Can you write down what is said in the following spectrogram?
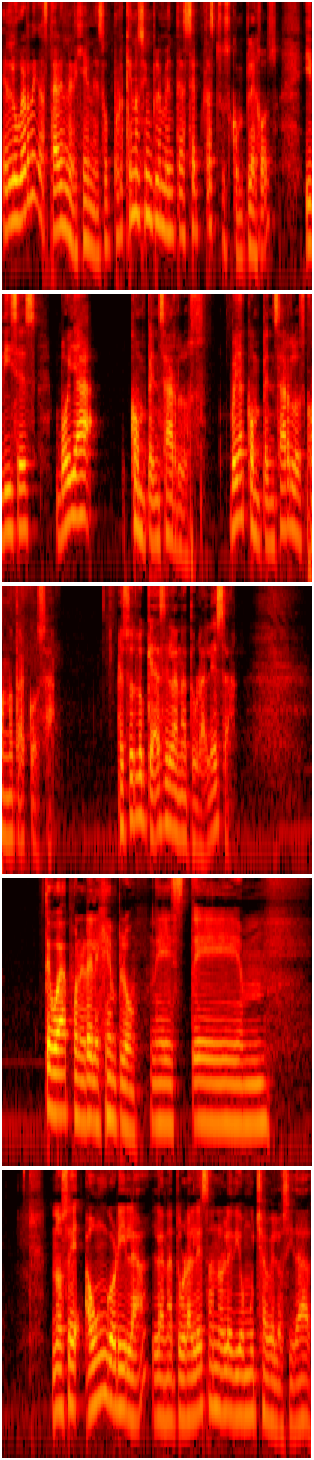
en lugar de gastar energía en eso, ¿por qué no simplemente aceptas tus complejos y dices, voy a compensarlos, voy a compensarlos con otra cosa? Eso es lo que hace la naturaleza. Te voy a poner el ejemplo. Este no sé, a un gorila la naturaleza no le dio mucha velocidad,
